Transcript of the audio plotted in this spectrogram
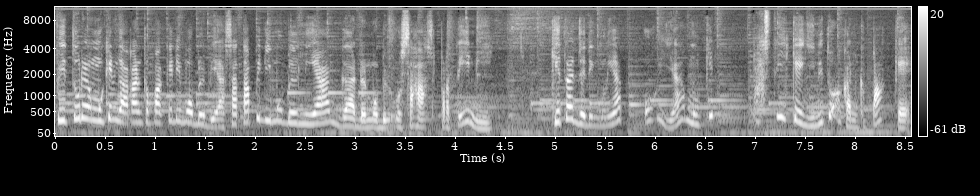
fitur yang mungkin nggak akan kepake di mobil biasa tapi di mobil niaga dan mobil usaha seperti ini kita jadi ngelihat oh ya mungkin pasti kayak gini tuh akan kepake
